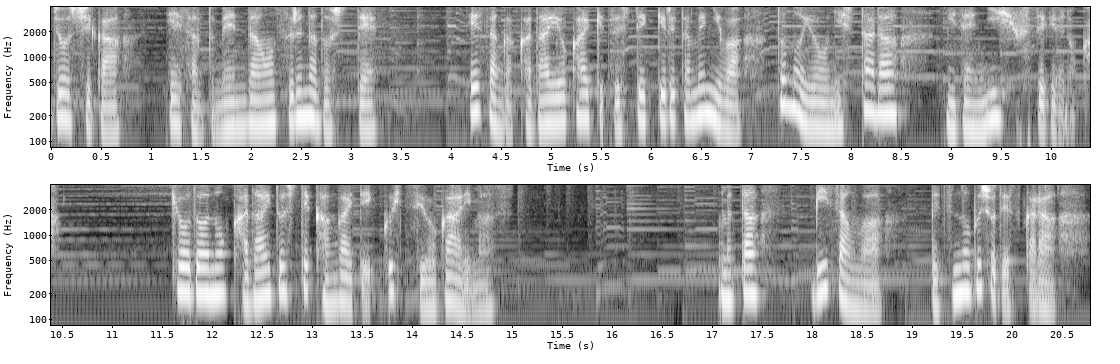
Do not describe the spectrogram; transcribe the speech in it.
上司が A さんと面談をするなどして A さんが課題を解決していけるためにはどのようにしたら未然に防げるのか。共同の課題として考えていく必要があります。また B さんは別の部署ですから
